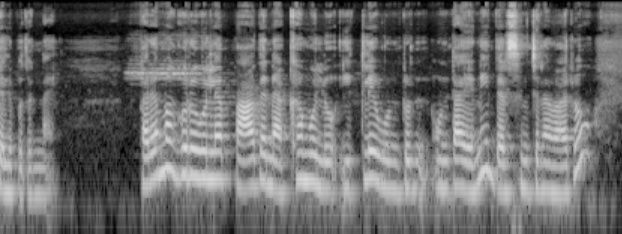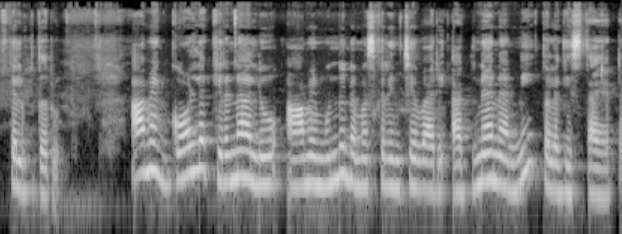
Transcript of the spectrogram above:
తెలుపుతున్నాయి. పరమ గురువుల పాద నఖములు ఇట్లే ఉంటు ఉంటాయని దర్శించిన వారు తెలుపుతారు. ఆమె గోళ్ళ కిరణాలు ఆమె ముందు నమస్కరించే వారి అజ్ఞానాన్ని తొలగిస్తాయట.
